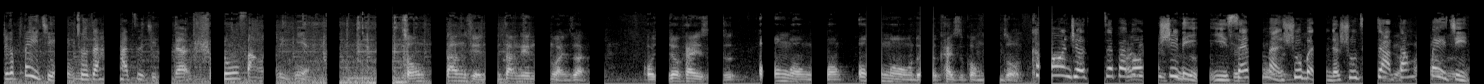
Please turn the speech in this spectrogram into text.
这个背景就在他自己的书房里面。从当选当天晚上，我就开始嗡嗡嗡嗡嗡的开始工作。柯文哲在办公室里以塞满书本的书架当背景，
